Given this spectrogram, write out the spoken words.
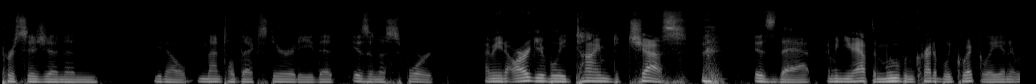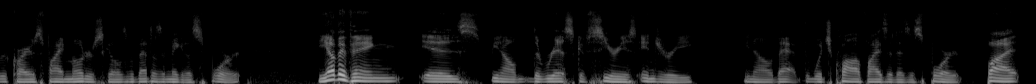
precision and, you know, mental dexterity that isn't a sport? I mean, arguably, timed chess is that. I mean, you have to move incredibly quickly and it requires fine motor skills, but that doesn't make it a sport. The other thing is, you know, the risk of serious injury, you know, that which qualifies it as a sport. But,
